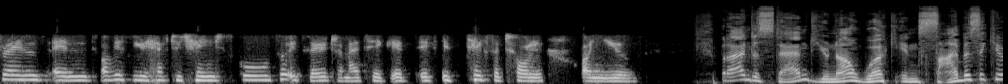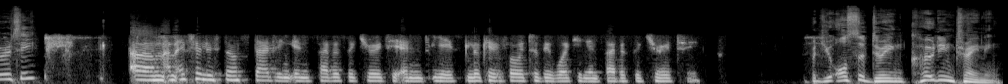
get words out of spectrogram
friends and obviously you have to change school. So it's very dramatic. It, it, it takes a toll on you. But I understand you now work in cybersecurity. Um, I'm actually still studying in cybersecurity and yes, looking forward to be working in cybersecurity. But you're also doing coding training.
